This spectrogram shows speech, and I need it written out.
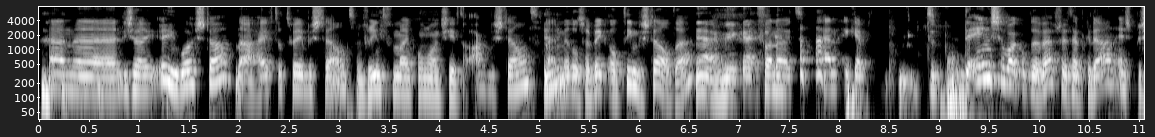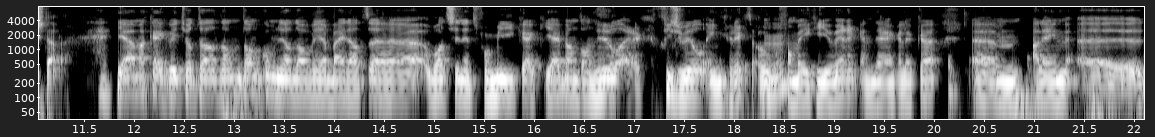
En eh, die zei, hey, waar is dat? Nou, hij heeft er twee besteld. Een vriend van mij kwam langs, die heeft er acht besteld. Nou, inmiddels heb ik al tien besteld, hè. Ja, moet je kijken. Vanuit, en ik heb, de, de enige wat ik op de website heb gedaan, is bestellen. Ja, maar kijk, weet je wat, wel, dan, dan kom je dan, dan weer bij dat eh, what's in it for me. Kijk, jij bent dan heel erg visueel ingericht, ook Mhm. vanwege je werk en dergelijke. Ehm, alleen, eh,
